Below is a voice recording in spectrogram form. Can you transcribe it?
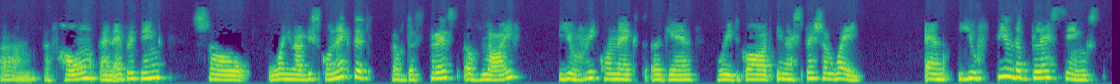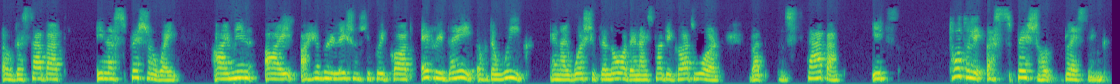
um, of home and everything. So when you are disconnected of the stress of life, you reconnect again with God in a special way and you feel the blessings of the Sabbath in a special way. I mean, I, I have a relationship with God every day of the week and I worship the Lord and I study God's word. But Sabbath, it's totally a special blessing.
